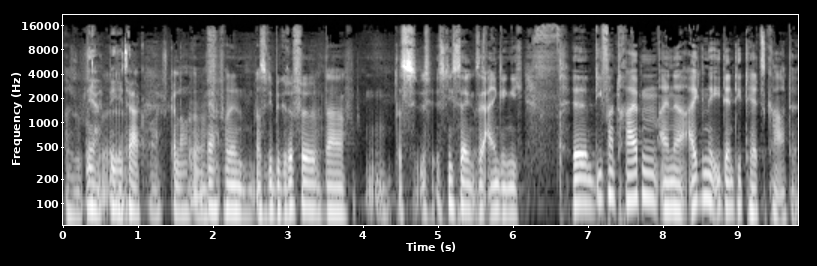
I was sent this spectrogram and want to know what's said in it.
Also Ja, äh, digital Courage, genau. äh, Ja. den, also die Begriffe da, das ist nicht sehr, sehr eingängig. Äh, Die vertreiben eine eigene Identitätskarte.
